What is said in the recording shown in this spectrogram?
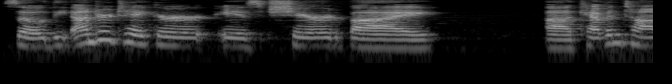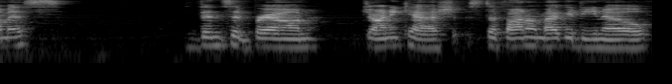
So, The Undertaker is shared by uh, Kevin Thomas, Vincent Brown, Johnny Cash, Stefano Magaddino,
